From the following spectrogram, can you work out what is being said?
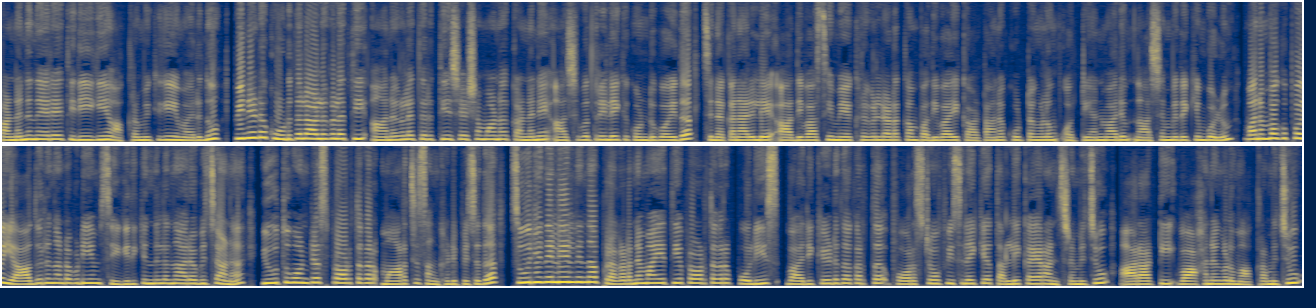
കണ്ണന് നേരെ തിരിയുകയും ആക്രമിക്കുകയുമായിരുന്നു. പിന്നീട് കൂടുതൽ ആളുകളെത്തി ആനകളെ തുരത്തിയ ശേഷമാണ് കണ്ണനെ ആശുപത്രിയിലേക്ക് കൊണ്ടുപോയത്. ചിനക്കനാലിലെ ആദിവാസി മേഖലകളിലടക്കം പതിവായി കാട്ടാനക്കൂട്ടങ്ങളും ഒറ്റയാന്മാരും നാശം വിതയ്ക്കുമ്പോഴും വനംവകുപ്പ് യാതൊരു നടപടിയും സ്വീകരിക്കുന്നില്ലെന്നാരോപിച്ചാണ് യൂത്ത് കോൺഗ്രസ് പ്രവർത്തകർ മാർച്ച് സംഘടിപ്പിച്ചത്. സൂര്യനെല്ലിയിൽ നിന്ന് പ്രകടനമായി എത്തിയ പ്രവർത്തകർ പോലീസ് ബാരിക്കേഡ് തകർത്ത് ഫോറസ്റ്റ് ഓഫീസിലേക്ക് തള്ളിക്കയറാൻ ശ്രമിച്ചു. ആറാട്ടി വാഹനങ്ങളും ആക്രമിച്ചു.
